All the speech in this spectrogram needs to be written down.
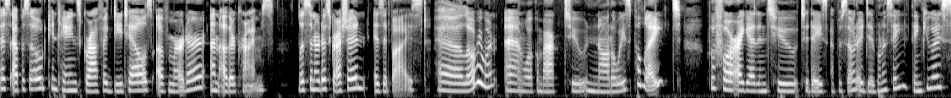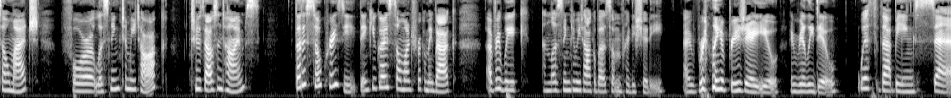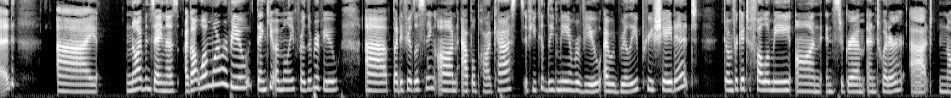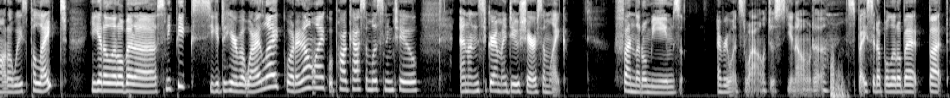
This episode contains graphic details of murder and other crimes. Listener discretion is advised. Hello, everyone, and welcome back to Not Always Polite. Before I get into today's episode, I did want to say thank you guys so much for listening to me talk 2,000 times. That is so crazy. Thank you guys so much for coming back every week and listening to me talk about something pretty shitty. I really appreciate you. I really do. With that being said, I know I've been saying this. I got one more review. Thank you, Emily, for the review. Uh, but if you're listening on Apple Podcasts, if you could leave me a review, I would really appreciate it. Don't forget to follow me on Instagram and Twitter at Not Always Polite. You get a little bit of sneak peeks. You get to hear about what I like, what I don't like, what podcasts I'm listening to. And on Instagram, I do share some like fun little memes every once in a while, just, you know, to spice it up a little bit. But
